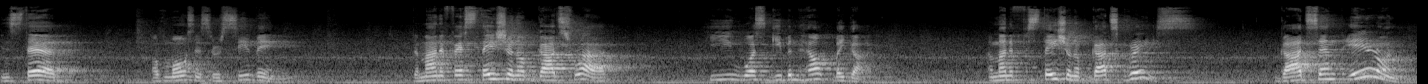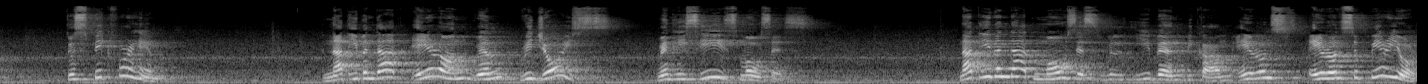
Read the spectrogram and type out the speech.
Instead of Moses receiving the manifestation of God's wrath, he was given help by God. A manifestation of God's grace. God sent Aaron to speak for him not even that, Aaron will rejoice when he sees Moses. Not even that, Moses will even become Aaron's, Aaron's superior.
